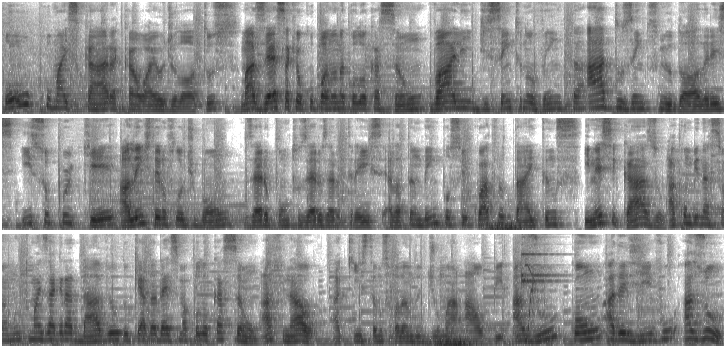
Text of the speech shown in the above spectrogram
pouco mais cara que a Wild Lotus, mas essa que ocupa a nona colocação vale de 190 a 200 mil dólares, isso porque, além de ter um float bom 0.003, ela também possui quatro Titans, e nesse caso, a combinação é muito mais agradável do que a da décima colocação, afinal, aqui estamos falando de uma Alp azul com adesivo azul,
